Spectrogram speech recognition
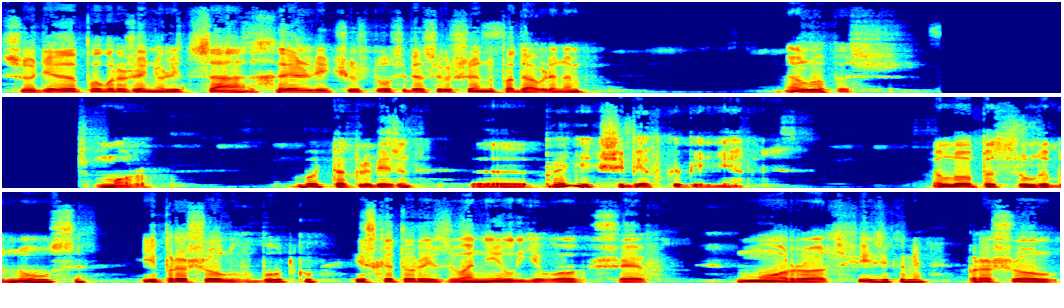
Судя по выражению лица, Хелли чувствовал себя совершенно подавленным. Лопес. Мор. Будь так любезен, пройди к себе в кабинет. Лопес улыбнулся и прошел в будку, из которой звонил его шеф. Моро с физиками прошел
